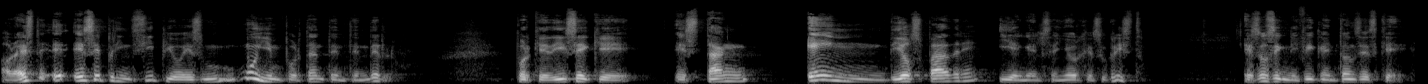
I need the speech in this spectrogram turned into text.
Ahora, este, e, ese principio es muy importante entenderlo, porque dice que están en Dios Padre y en el Señor Jesucristo. Eso significa entonces que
